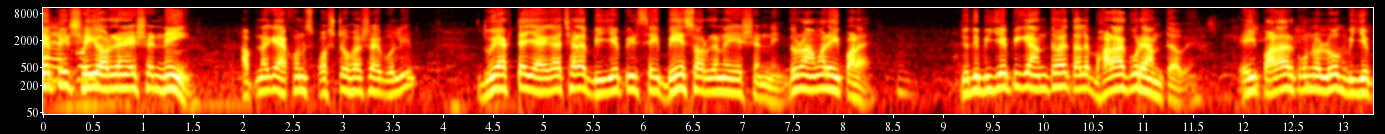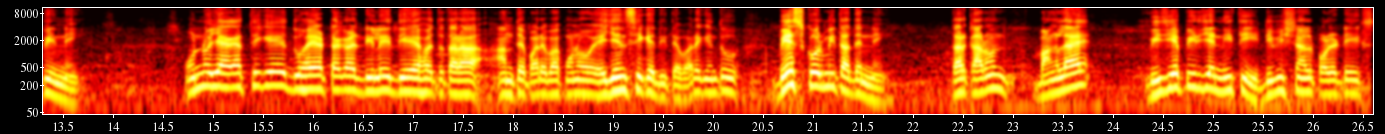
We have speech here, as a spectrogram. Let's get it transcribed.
বিজেপির সেই অর্গানাইজেশন নেই। আপনাকে এখন স্পষ্ট ভাষায় বলি দু একটা জায়গা ছাড়া বিজেপির সেই বেস অর্গানাইজেশন নেই। ধরুন আমার এই পাড়ায়। যদি বিজেপিকে আনতে হয় তাহলে ভাড়া করে আনতে হবে। এই পাড়ার কোনো লোক বিজেপির নেই। অন্য জায়গার থেকে দু হাজার টাকার ডিলে দিয়ে হয়তো তারা আনতে পারে বা কোনো এজেন্সিকে দিতে পারে কিন্তু বেস কর্মী তাদের নেই। তার কারণ বাংলায় বিজেপির যে নীতি ডিভিশনাল পলিটিক্স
